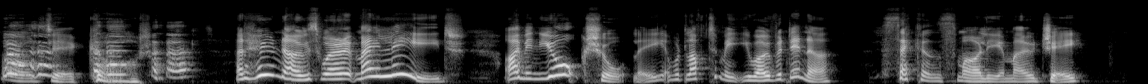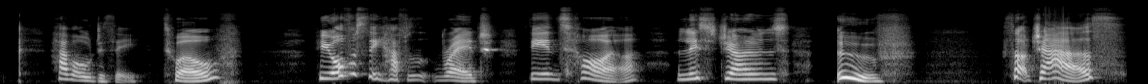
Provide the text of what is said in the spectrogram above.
oh, dear God. And who knows where it may lead? I'm in York shortly and would love to meet you over dinner. Second smiley emoji. How old is he? 12? He obviously hasn't read the entire Liz Jones oeuvre, such as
